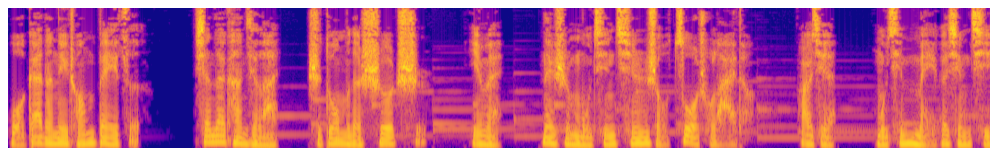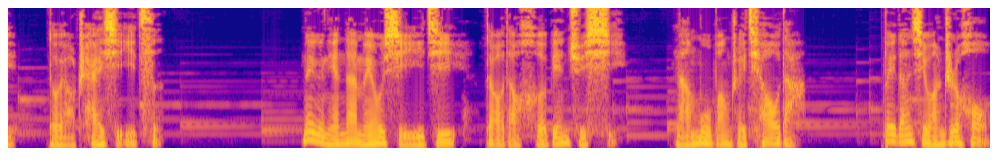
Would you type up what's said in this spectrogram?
我盖的那床被子，现在看起来是多么的奢侈，因为那是母亲亲手做出来的，而且母亲每个星期都要拆洗一次。那个年代没有洗衣机。都要到河边去洗，拿木棒槌敲打，被单洗完之后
